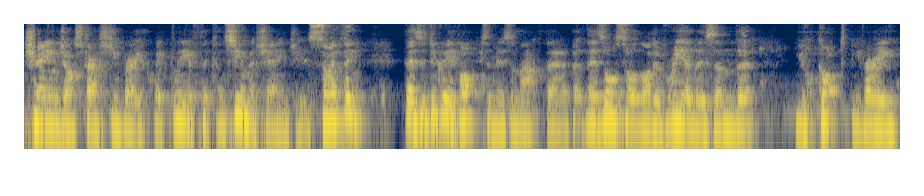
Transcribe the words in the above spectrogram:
change our strategy very quickly if the consumer changes. So I think there's a degree of optimism out there, but there's also a lot of realism that you've got to be very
